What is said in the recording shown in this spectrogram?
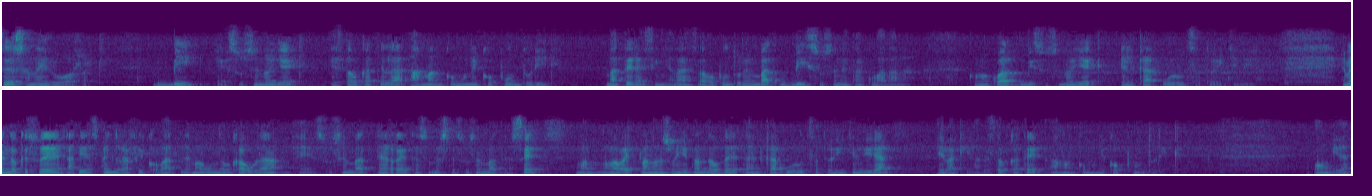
Zer esan nahi du horrek? Bi e, zuzen horiek ez daukatela aman komuneko punturik. Batera ezina da, ez dago punturen bat bi zuzenetakoa dana. Con lo cual, bi zuzen horiek elkar gurutzatu egiten dira. Hemen dokezue adierazpen grafiko bat, demagun daukagula e, zuzen bat R eta beste zuzen bat C, bueno, nolabait plano desbainetan daude eta elkar gurutzatu egiten dira ebaki bat, ez daukate aman komuneko punturik. Ongi da.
